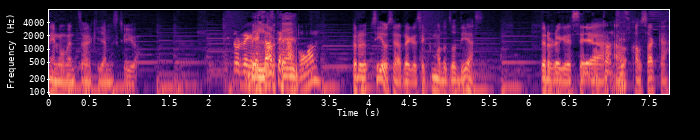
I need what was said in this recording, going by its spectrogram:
en el momento en el que ella me escribió. Pero regresaste a. Japón. Pero sí, o sea, regresé como los dos días. Pero regresé a, a- Entonces- a Osaka.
